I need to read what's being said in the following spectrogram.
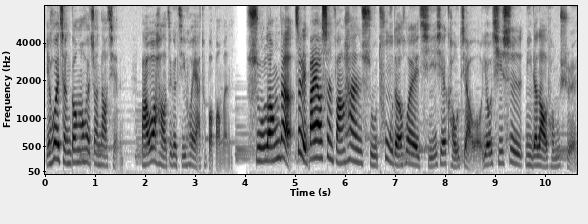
也会成功哦，会赚到钱。把握好这个机会啊，兔宝宝们。属龙的这礼拜要慎防和属兔的会起一些口角哦，尤其是你的老同学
